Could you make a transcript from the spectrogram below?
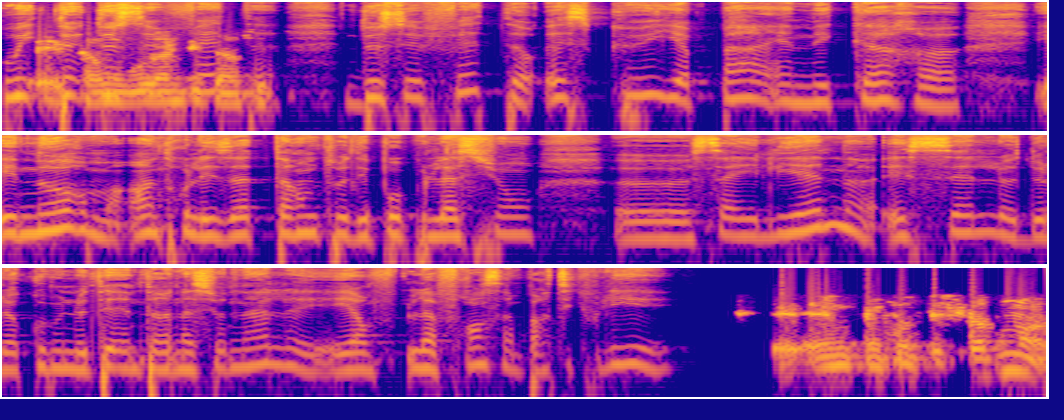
Oui, de, ce fait, est-ce qu'il n'y a pas un écart euh, énorme entre les attentes des populations euh, sahéliennes et celles de la communauté internationale et la France en particulier? Incontestablement,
